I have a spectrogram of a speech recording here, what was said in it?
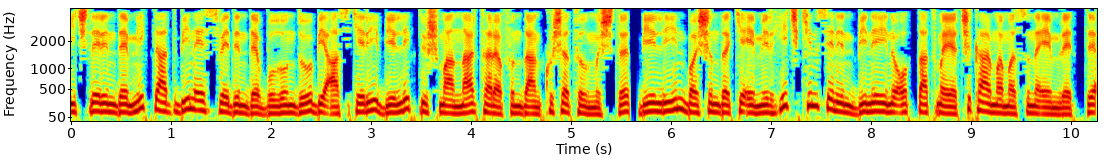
içlerinde Mikdad bin Esved'in de bulunduğu bir askeri birlik düşmanlar tarafından kuşatılmıştı, birliğin başındaki emir hiç kimsenin bineğini otlatmaya çıkarmamasını emretti,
